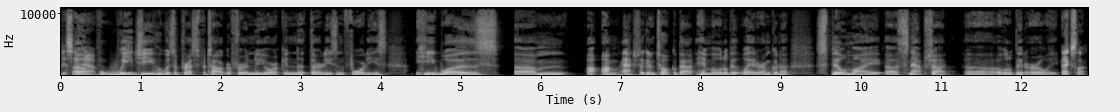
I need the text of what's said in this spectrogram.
Yes, I have. Weegee, who was a press photographer in New York in the 30s and 40s, he was. Um, I'm actually going to talk about him a little bit later. I'm going to spill my uh, snapshot uh, a little bit early. Excellent.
